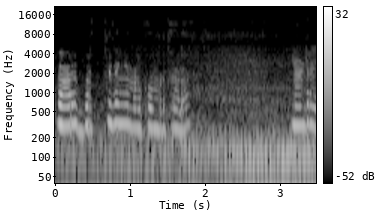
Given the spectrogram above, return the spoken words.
ಕಾರಿಗೆ ಬರ್ತಿದ್ದಂಗೆ ಮಲ್ಕೊಂಡ್ಬಿಡ್ತಾಳ ನೋಡ್ರಿ.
